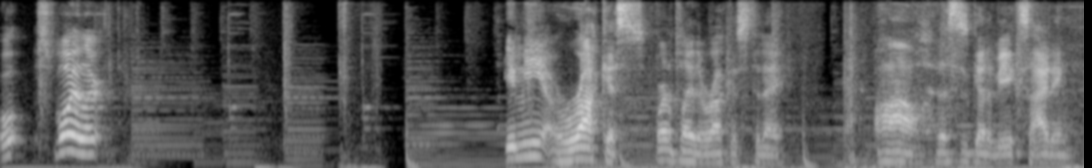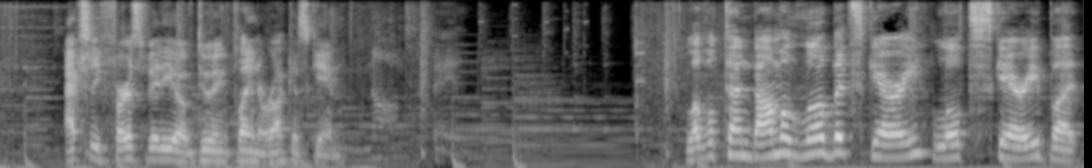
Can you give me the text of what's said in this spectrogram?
Oh, spoiler. Give me Ruckus. We're gonna play the Ruckus today. Wow, this is gonna be exciting. Actually, first video of doing playing a Ruckus game. Level 10 Damba, a little bit scary, a little scary, but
